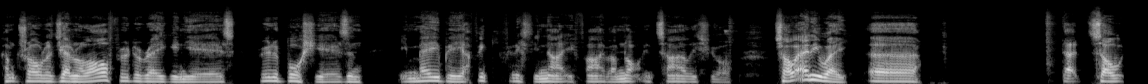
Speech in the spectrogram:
Comptroller General all through the Reagan years, through the Bush years, and he may be, I think he finished in 95, I'm not entirely sure. So, anyway, uh, that so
